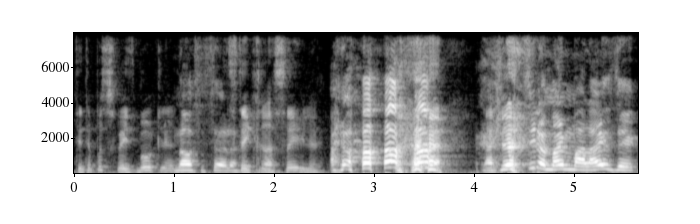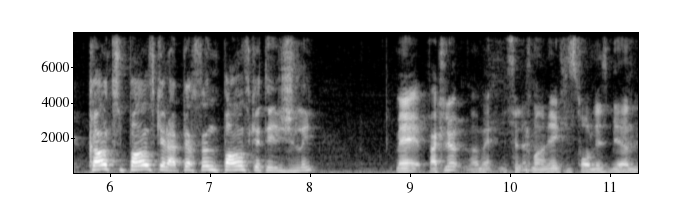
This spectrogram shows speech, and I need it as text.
t'étais pas sur Facebook, là. Non, c'est ça, là. Tu t'es crossé, là. fait que là. Tu le même malaise de quand tu penses que la personne pense que t'es gelé. Mais, fait que là, non, mais c'est là que je m'en viens avec l'histoire de lesbienne,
